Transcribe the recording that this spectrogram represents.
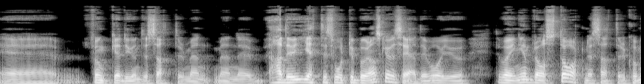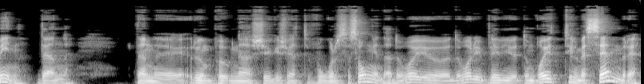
Eh, funkade ju under Sutter men, men eh, hade jättesvårt i början ska vi säga. Det var ju det var ingen bra start när Sutter kom in. Den, den eh, rumphuggna 2021 vårsäsongen där, då var, ju, då var det, blev ju, de var ju till och med sämre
